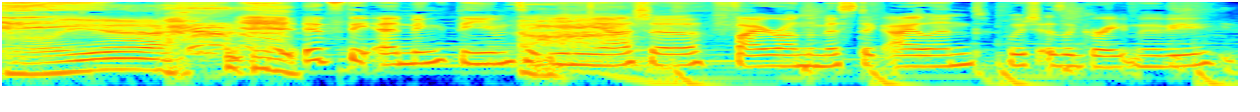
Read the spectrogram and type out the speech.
Oh yeah. It's the ending theme to Inuyasha Fire on the Mystic Island, which is a great movie.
